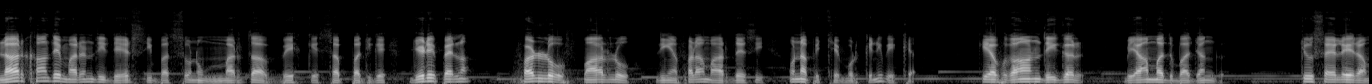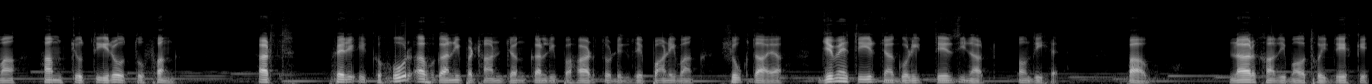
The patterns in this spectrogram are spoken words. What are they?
ਨਾਰ ਖਾਂ ਦੇ ਮਰਨ ਦੀ ਦੇਰ ਸੀ, ਬਸ ਉਹਨੂੰ ਮਰਦਾ ਵੇਖ ਕੇ ਸਭ ਭੱਜ ਗਏ, ਜਿਹੜੇ ਪਹਿਲਾਂ ਫੜ ਲੋ, ਮਾਰ ਲੋ ਦੀਆਂ ਫੜਾ ਮਾਰਦੇ ਸੀ, ਉਹਨਾਂ ਪਿੱਛੇ ਮੁੜ ਕੇ ਨਹੀਂ ਵੇਖਿਆ ਕਿ ਅਫਗਾਨ ਦੀਗਰ ਬਿਆਮਦ ਬਜੰਗ ਚੁਸੈਲੇ ਰਮਾ ਹਮ ਚੁਤੀਰੋ ਤੁਫੰਗ ਅਰਥ, ਫਿਰ ਇੱਕ ਹੋਰ ਅਫਗਾਨੀ ਪਠਾਨ ਜੰਗ ਕਰਨ ਲਈ ਪਹਾੜ ਤੋਂ ਡਿੱਗਦੇ ਪਾਣੀ ਵਾਂਗ ਸ਼ੂਕਦਾ ਆਇਆ ਜਿਵੇਂ ਤੀਰ ਜਾਂ ਗੋਲੀ ਤੇਜ਼ੀ ਨਾਲ ਆਉਂਦੀ ਹੈ। ਭਾਵ ਨਾਰ ਖਾਂ ਦੀ ਮੌਤ ਹੋਈ ਦੇਖ ਕੇ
